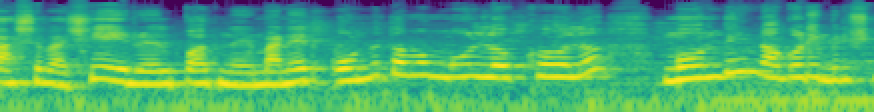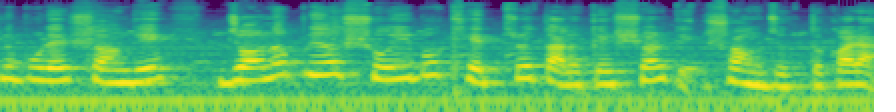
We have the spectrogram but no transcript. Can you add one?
পাশাপাশি এই রেলপথ নির্মাণের অন্যতম মূল লক্ষ্য হল মন্দির নগরী বিষ্ণুপুরের সঙ্গে জনপ্রিয় শৈব ক্ষেত্র তারকেশ্বরকে সংযুক্ত করা।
